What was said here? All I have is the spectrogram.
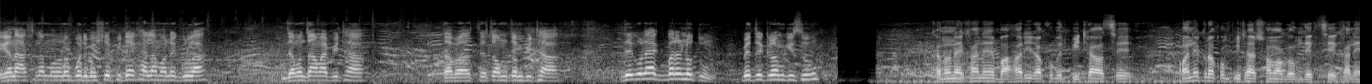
এখানে আসলাম অন্য পরিবেশে পিঠা খেলাম অনেকগুলা। যেমন জামা পিঠা তারপর হচ্ছে চমচম পিঠা যেগুলো একবারে নতুন ব্যতিক্রম কিছু। কারণ এখানে বাহারি রকমের পিঠা আছে, অনেক রকম পিঠার সমাগম দেখছি এখানে।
